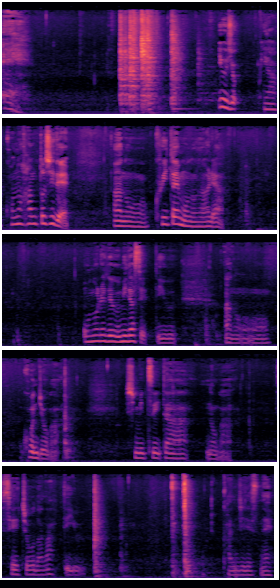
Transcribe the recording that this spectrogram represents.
ええ。よいしょ。いやこの半年であの食いたいものがありゃ己で生み出せっていうあの根性が染みついたのが成長だなっていう感じですね。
